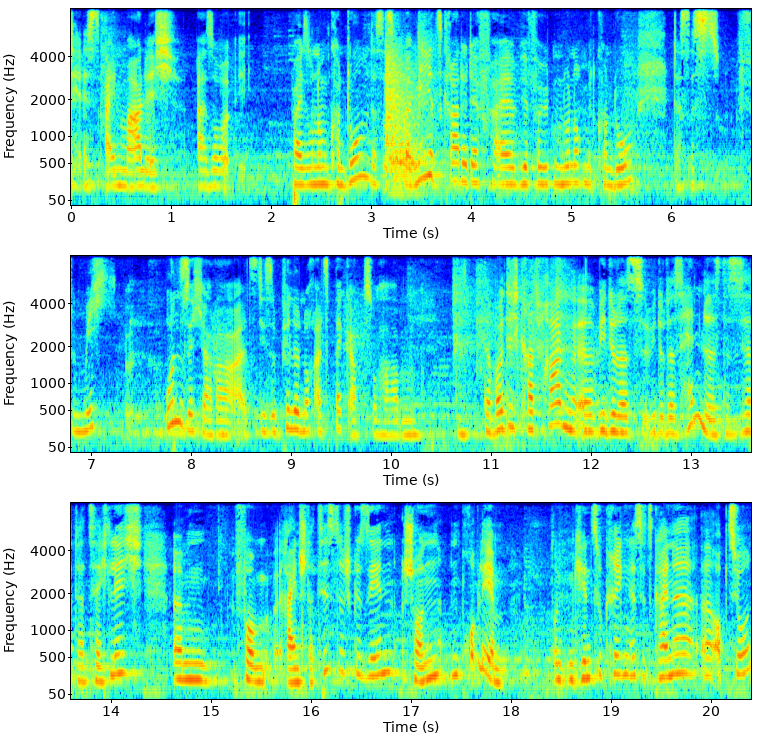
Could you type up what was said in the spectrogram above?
der ist einmalig. Also bei so einem Kondom, das ist bei mir jetzt gerade der Fall, wir verhüten nur noch mit Kondom, das ist für mich unsicherer, als diese Pille noch als Backup zu haben. Da wollte ich gerade fragen, äh, wie du das, wie du das handelst. Das ist ja tatsächlich ähm, vom rein statistisch gesehen schon ein Problem. Und ein Kind zu kriegen ist jetzt keine äh, Option?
